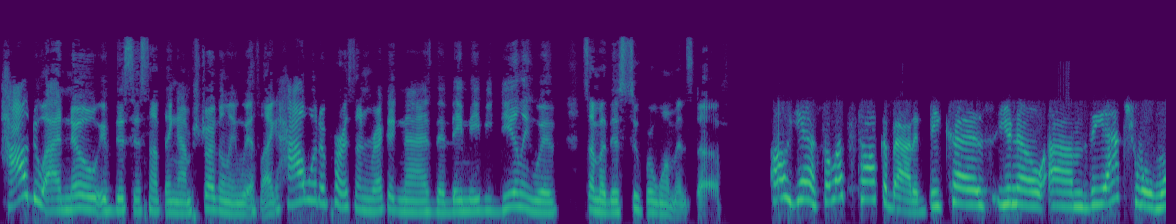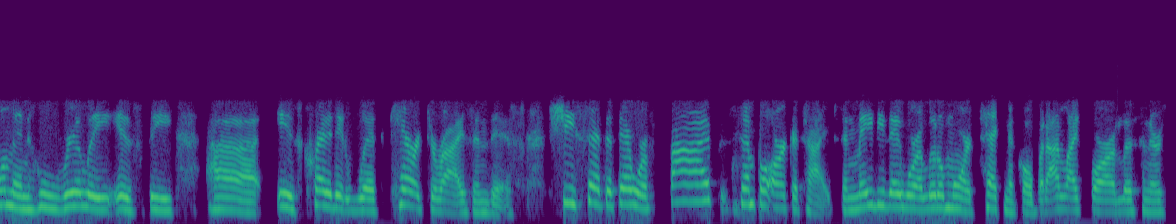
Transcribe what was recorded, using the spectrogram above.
how do I know if this is something I'm struggling with? Like, how would a person recognize that they may be dealing with some of this superwoman stuff? Oh yeah, so let's talk about it because you know um, the actual woman who really is the uh, is credited with characterizing this. She said that there were five simple archetypes, and maybe they were a little more technical, but I like for our listeners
